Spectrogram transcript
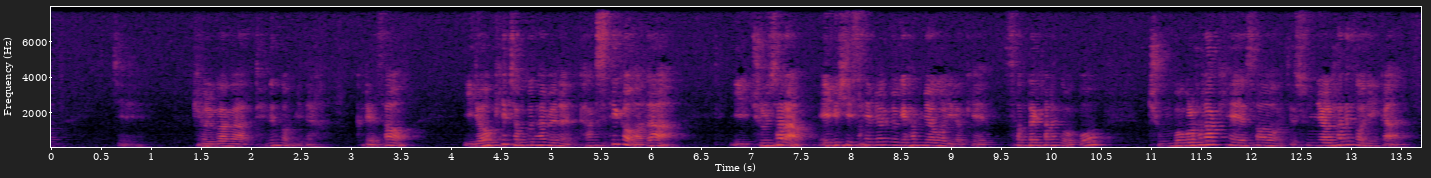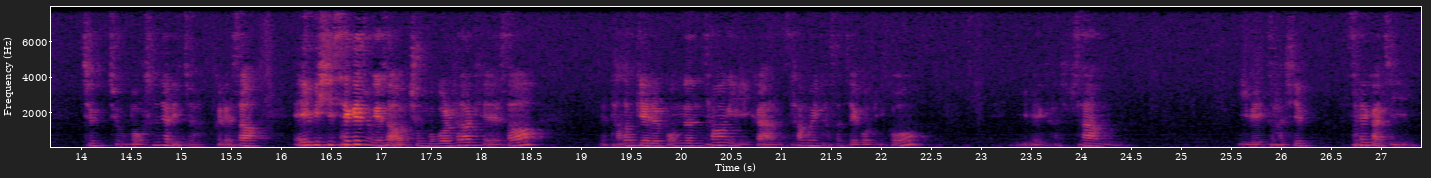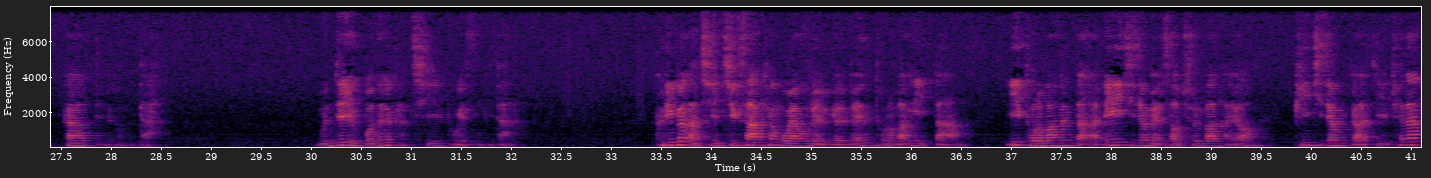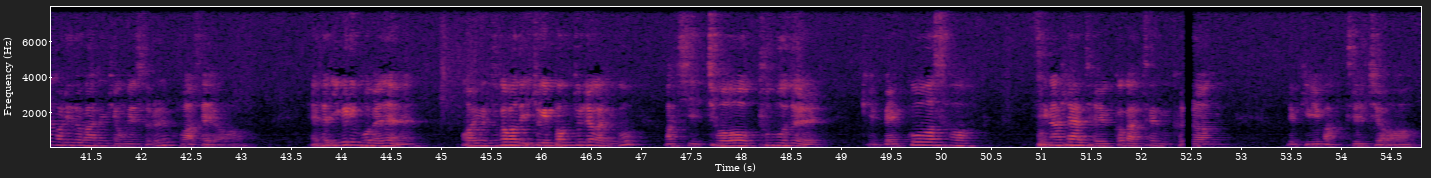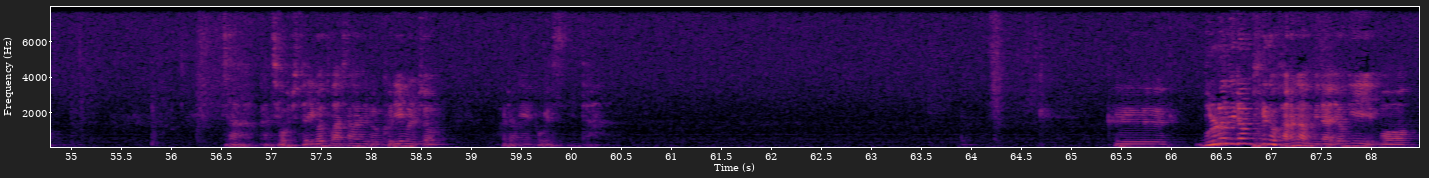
결과가 되는 겁니다. 그래서 이렇게 접근하면은 각 스티커마다 이 줄 사람 ABC 세명 중에 한 명을 이렇게 선택하는 거고 중복을 허락해서 이제 순열하는 거니까 즉 중복 순열이죠. 그래서 ABC 세 개 중에서 중복을 허락해서 다섯 개를 뽑는 상황이니까 3의 다섯 제곱이고 243, 243가지가 되는 겁니다. 문제 6번을 같이 보겠습니다. 그림과 같이 직사각형 모양으로 연결된 도로망이 있다. 이 도로망을 따라 A 지점에서 출발하여 B 지점까지 최단 거리로 가는 경우의 수를 구하세요. 그래서 이 그림 보면은 어 이거 누가 봐도 이쪽이 뻥 뚫려가지고 마치 저 부분을 이렇게 메꿔서 생각해야 될 것 같은 그런 느낌이 막 들죠. 자, 같이 봅시다. 이것도 마찬가지로 그림을 좀 활용해 보겠습니다. 그 물론 이런 풀이도 가능합니다. 여기 뭐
